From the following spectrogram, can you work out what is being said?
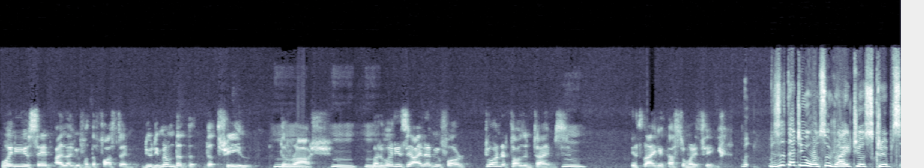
when you said "I love you" for the first time? Do you remember the, the, the thrill, the hmm. rush? Hmm. But when you say "I love you" for two hundred thousand times, it's like a customary thing. But is it that you also write your scripts?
